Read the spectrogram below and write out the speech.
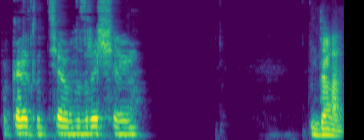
Пока я тут тебя возвращаю. Да,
